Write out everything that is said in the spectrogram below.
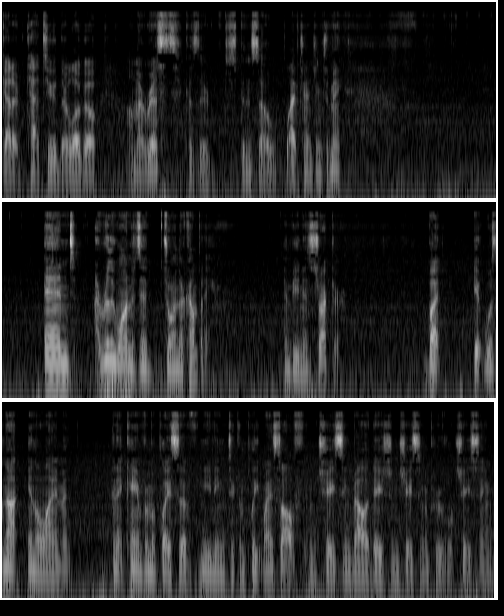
got a tattooed their logo on my wrist because they've just been so life-changing to me. And I really wanted to join their company and be an instructor. But it was not in alignment. And it came from a place of needing to complete myself and chasing validation, chasing approval, chasing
